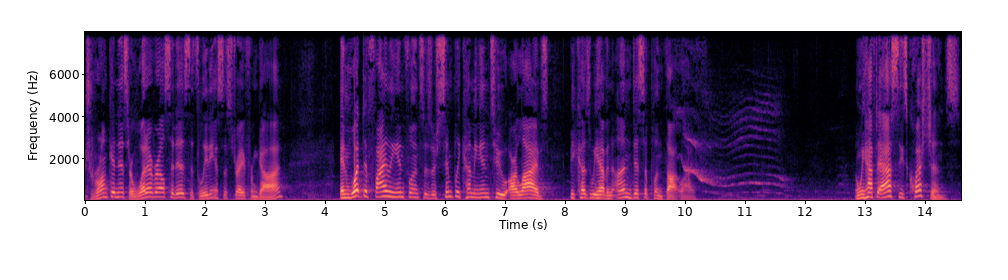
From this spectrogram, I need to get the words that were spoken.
drunkenness or whatever else it is that's leading us astray from God. And what defiling influences are simply coming into our lives because we have an undisciplined thought life. And we have to ask these questions.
